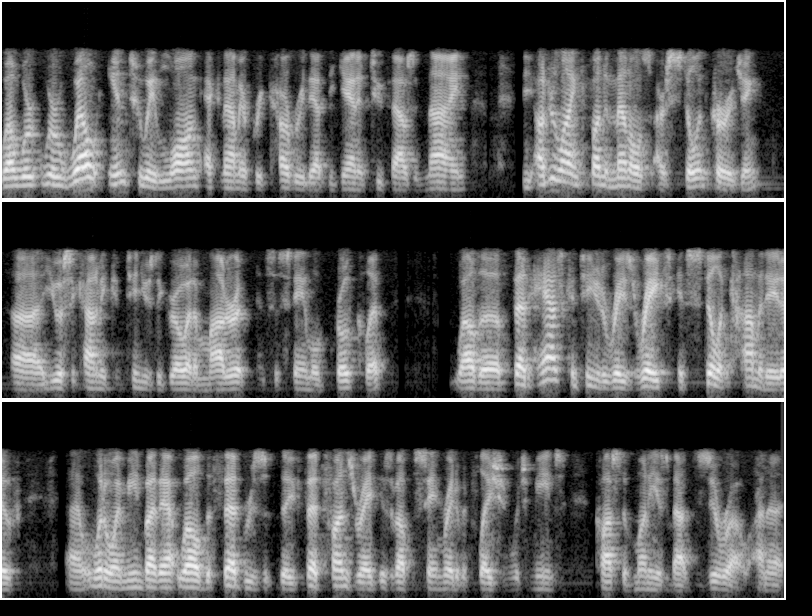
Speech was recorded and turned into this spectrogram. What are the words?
Well, we're well into a long economic recovery that began in 2009. The underlying fundamentals are still encouraging. Uh, U.S. economy continues to grow at a moderate and sustainable growth clip. While the Fed has continued to raise rates, it's still accommodative. Uh, what do I mean by that? Well, the Fed funds rate is about the same rate of inflation, which means cost of money is about zero on a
